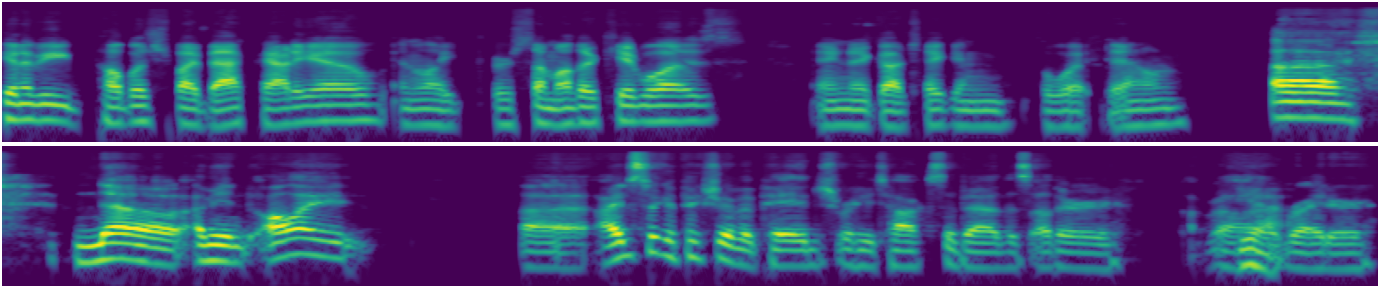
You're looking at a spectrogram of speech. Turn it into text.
gonna be published by Back Patio and like or some other kid was, and it got taken away down? Uh, no, I mean, all I, uh, I just took a picture of a page where he talks about this other uh, Yeah. writer,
